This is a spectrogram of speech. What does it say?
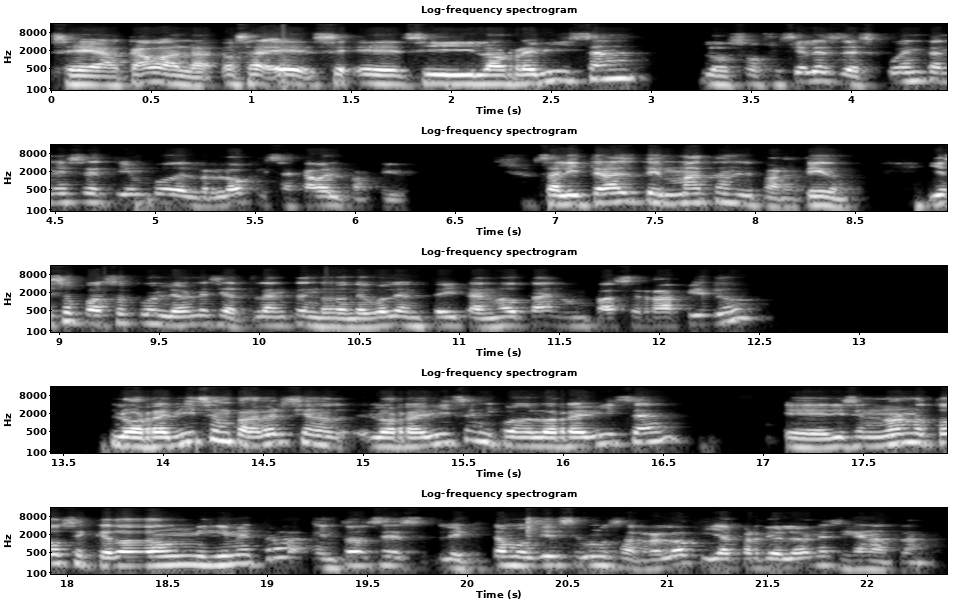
se acaba la, o sea, eh, eh, si lo revisan, los oficiales descuentan ese tiempo del reloj y se acaba el partido. O sea, literal te matan el partido. Y eso pasó con Leones y Atlanta, en donde Golden Tate anotan un pase rápido. Lo revisan para ver si lo revisan y cuando lo revisan, eh, dicen, no anotó, se quedó a un milímetro, entonces le quitamos 10 segundos al reloj y ya perdió Leones y gana Atlanta.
